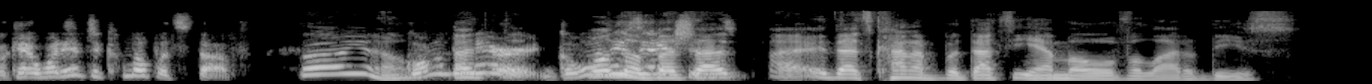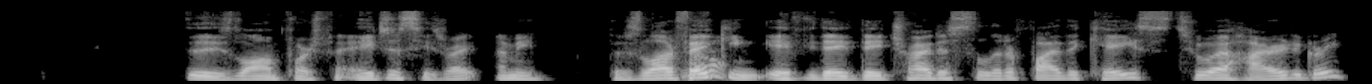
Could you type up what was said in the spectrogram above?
Okay, why do you have to come up with stuff? Well, you know, Go on the I- merit. Go well, on no, but actions. that I, that's kind of but that's the mo of a lot of these these law enforcement agencies, right? I mean, there's a lot of No. faking if they they try to solidify the case to a higher degree.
